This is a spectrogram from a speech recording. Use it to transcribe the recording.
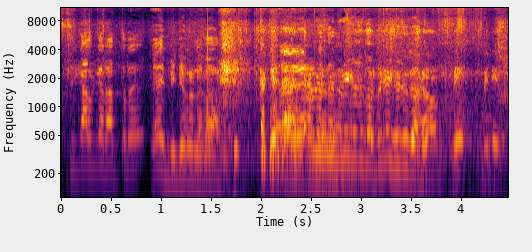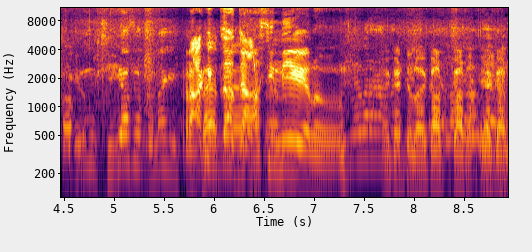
কালকে রাত্রে এই ভিডিও করে নেবা ঠিক আছে তো নাকি রাকিব দা জার্সি নিয়ে গেল কাটিল কাট কাট এ কাট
